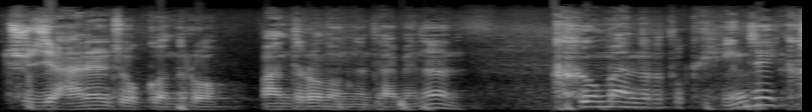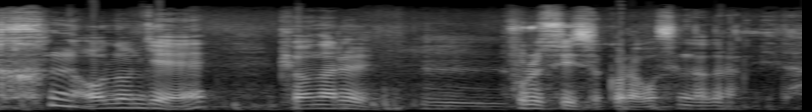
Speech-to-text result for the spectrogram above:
주지 않을 조건으로 만들어 놓는다면은 그것만으로도 굉장히 큰 언론계에 변화를 음. 부를 수 있을 거라고 생각을 합니다.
